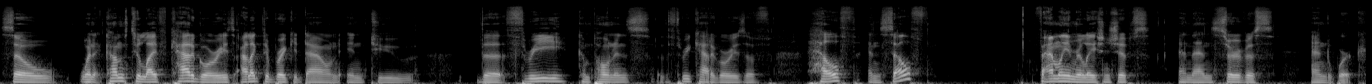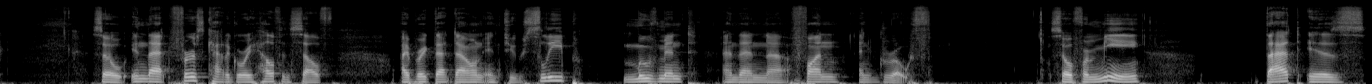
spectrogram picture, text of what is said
So when it comes to life categories, I like to break it down into the three components, the three categories of health and self, family and relationships, and then service and work. So in that first category, health and self, I break that down into sleep, movement, and then uh, fun and growth. So for me, that is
